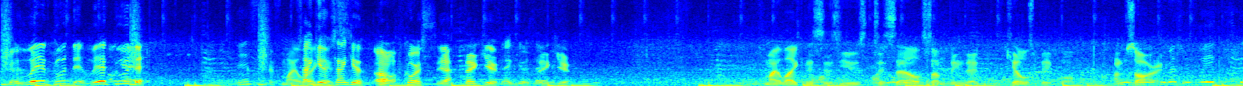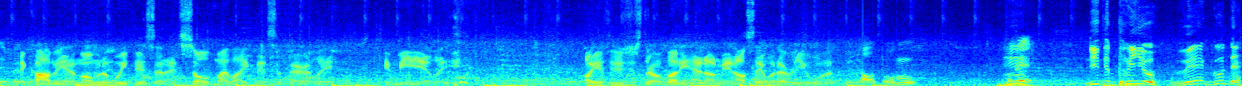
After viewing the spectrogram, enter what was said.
Very good. Very good. Okay. Yes. If my thank you, thank you. Oh, of course. Yeah, thank you. Thank you, thank, thank you. you. If my likeness is used to sell something that kills people, I'm sorry. They caught me in a moment of weakness and I sold my likeness, apparently immediately. All you have to do is just throw a bunny head on me and I'll say whatever you want. 好夺目。嗯，你的朋友 very good。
